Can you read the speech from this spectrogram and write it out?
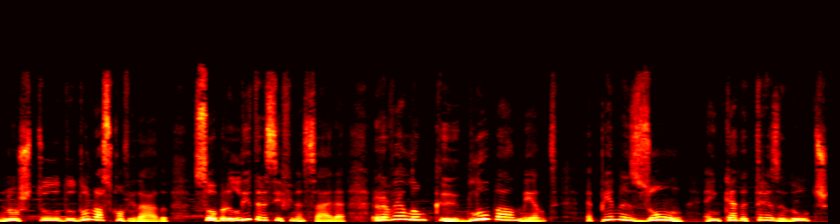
num estudo do nosso convidado sobre literacia financeira revelam que, globalmente, apenas um em cada três adultos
